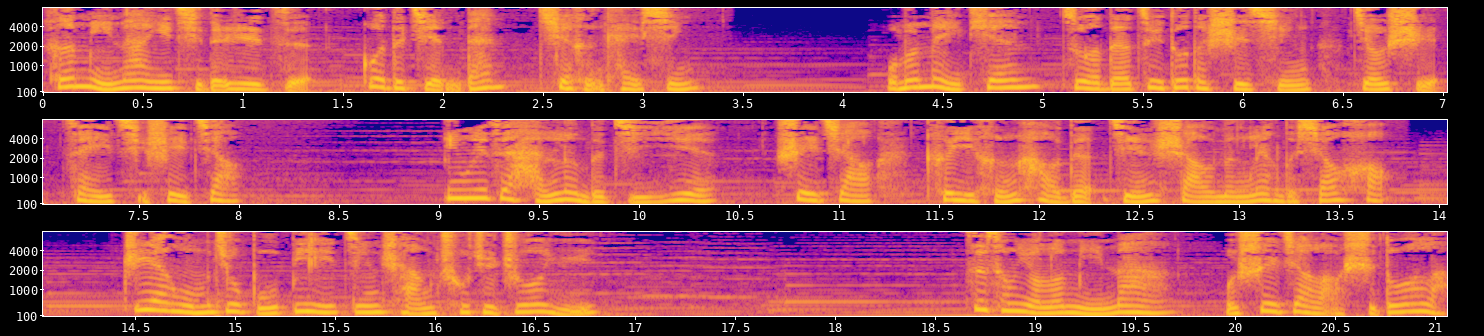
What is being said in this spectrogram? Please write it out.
和米娜一起的日子过得简单，却很开心。我们每天做的最多的事情就是在一起睡觉，因为在寒冷的极夜，睡觉可以很好的减少能量的消耗，这样我们就不必经常出去捉鱼。自从有了米娜，我睡觉老实多了，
